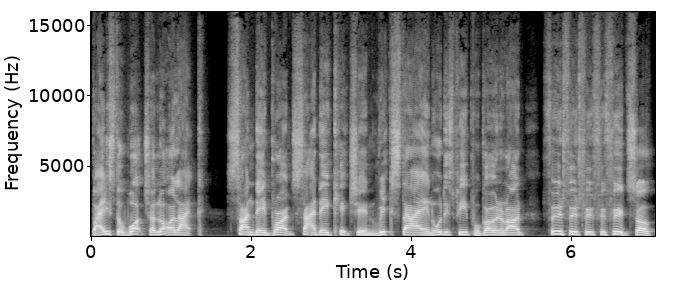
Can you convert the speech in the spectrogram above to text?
But I used to watch a lot of like Sunday brunch, Saturday kitchen, Rick Stein, all these people going around food, food, food, food, food. So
